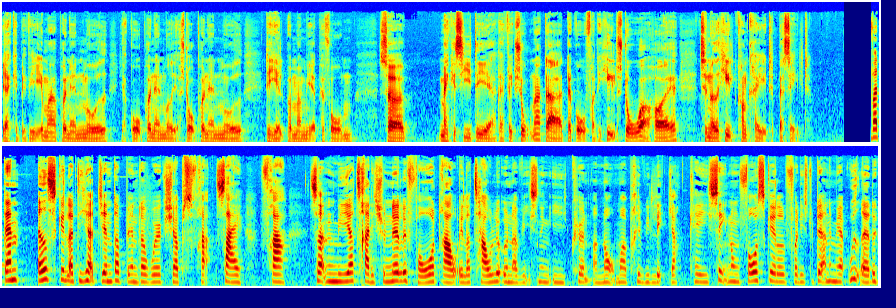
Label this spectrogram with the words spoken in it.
Jeg kan bevæge mig på en anden måde, jeg går på en anden måde, jeg står på en anden måde. Det hjælper mig med at performe. Så man kan sige, at det er refleksioner, der, der går fra det helt store og høje til noget helt konkret basalt. Hvordan adskiller de her genderbender workshops fra sig fra sådan mere traditionelle foredrag eller tavleundervisning i køn og normer og privilegier? Kan I se nogle forskelle for de studerende mere ud af det?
